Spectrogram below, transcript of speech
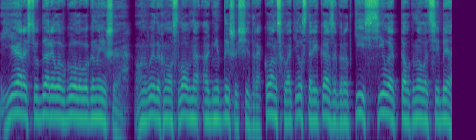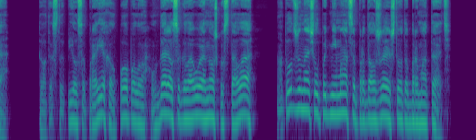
Ярость ударила в голову Гныша. Он выдохнул, словно огнедышащий дракон, схватил старика за грудки, с силой оттолкнул от себя. Тот оступился, проехал по полу, ударился головой о ножку стола, но тут же начал подниматься, продолжая что-то бормотать.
